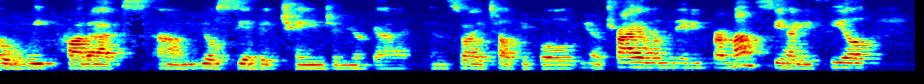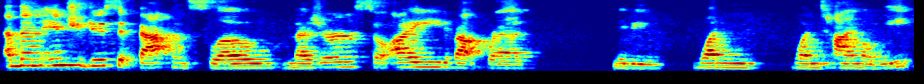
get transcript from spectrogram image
uh, wheat products, um, you'll see a big change in your gut. And so I tell people, you know, try eliminating for a month, see how you feel, and then introduce it back in slow measures. So I eat about bread maybe one one time a week,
